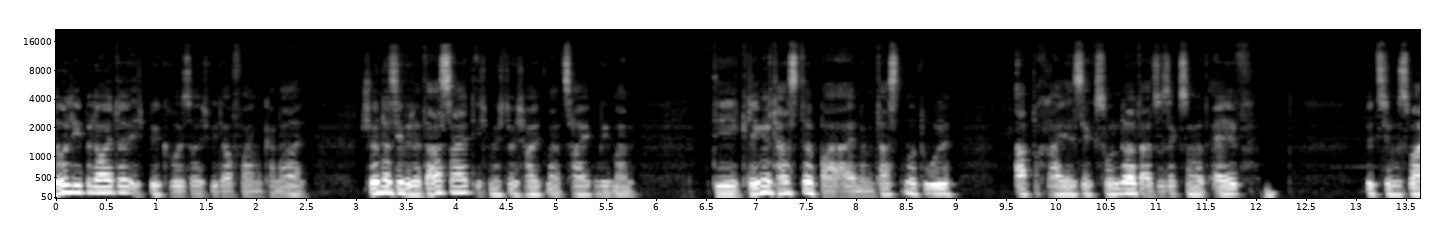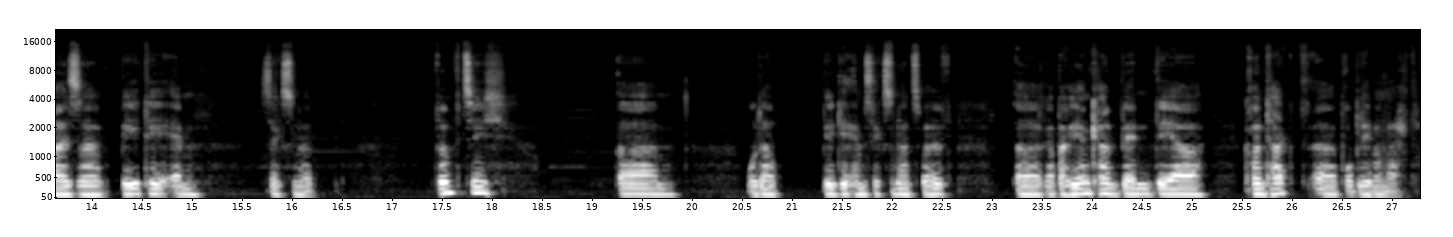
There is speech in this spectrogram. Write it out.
Hallo liebe Leute, ich begrüße euch wieder auf meinem Kanal. Schön, dass ihr wieder da seid. Ich möchte euch heute mal zeigen, wie man die Klingeltaste bei einem Tastenmodul ab Reihe 600, also 611 bzw. BTM 650 ähm, oder BTM 612 äh, reparieren kann, wenn der Kontakt äh, Probleme macht.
